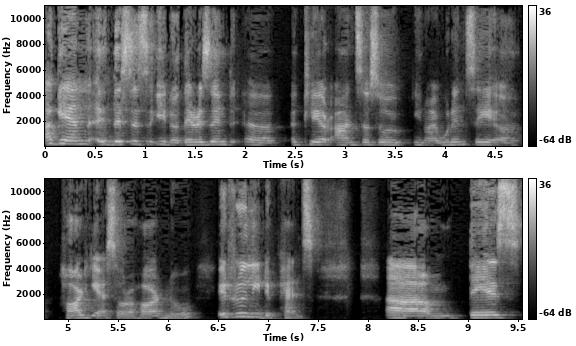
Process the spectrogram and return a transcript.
again, this is you know there isn't a, a clear answer, so you know I wouldn't say a hard yes or a hard no. It really depends. Um, there's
